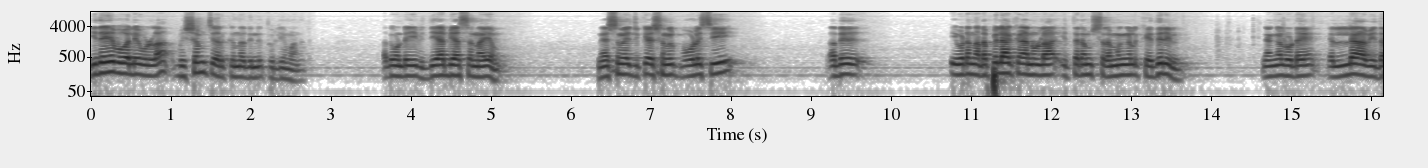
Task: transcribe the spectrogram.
ഇതേപോലെയുള്ള വിഷം ചേർക്കുന്നതിന് തുല്യമാണത്. അതുകൊണ്ട് ഈ വിദ്യാഭ്യാസ നയം നാഷണൽ എഡ്യൂക്കേഷണൽ പോളിസി അത് ഇവിടെ നടപ്പിലാക്കാനുള്ള ഇത്തരം ശ്രമങ്ങൾക്കെതിരിൽ ഞങ്ങളുടെ എല്ലാവിധ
